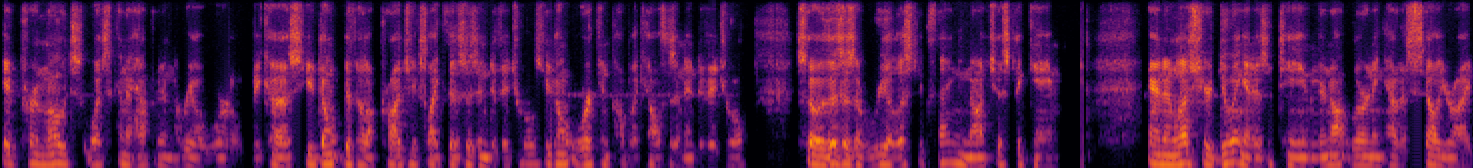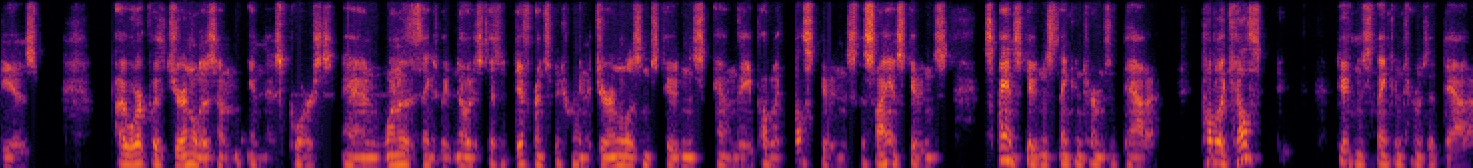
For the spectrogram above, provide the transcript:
it promotes what's going to happen in the real world because you don't develop projects like this as individuals. You don't work in public health as an individual. So this is a realistic thing, not just a game. And unless you're doing it as a team, you're not learning how to sell your ideas. I work with journalism in this course, and one of the things we've noticed is a difference between the journalism students and the public health students, the science students. Science students think in terms of data. Public health students think in terms of data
